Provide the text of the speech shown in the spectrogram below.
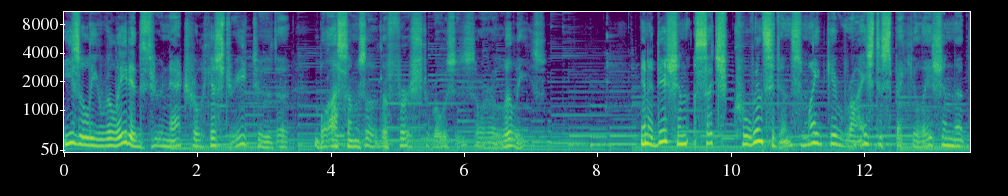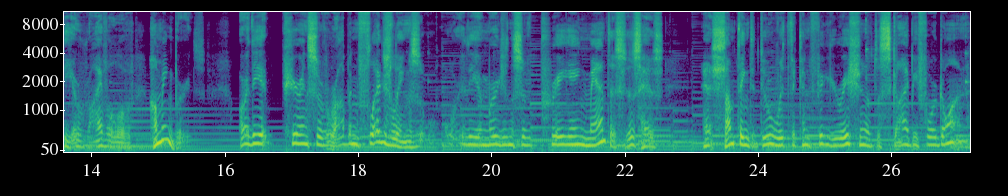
easily related through natural history to the blossoms of the first roses or lilies. In addition, such coincidence might give rise to speculation that the arrival of hummingbirds, or the appearance of robin fledglings, or the emergence of praying mantises has, has something to do with the configuration of the sky before dawn.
